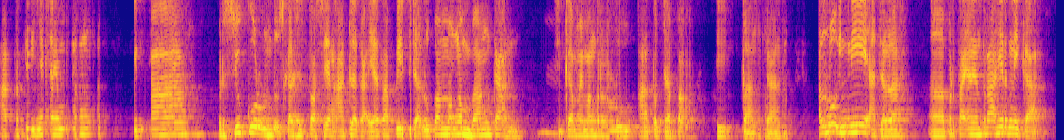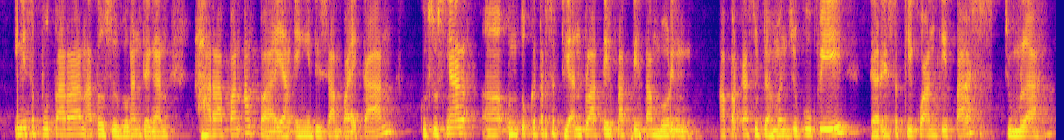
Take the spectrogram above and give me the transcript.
artinya memang kita bersyukur untuk segala situasi yang ada kak ya, tapi tidak lupa mengembangkan hmm. jika memang perlu atau dapat dikembangkan. Lalu ini adalah uh, pertanyaan yang terakhir nih Kak. Ini seputaran atau sehubungan dengan harapan apa yang ingin disampaikan khususnya uh, untuk ketersediaan pelatih-pelatih tamborin apakah sudah mencukupi dari segi kuantitas jumlah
